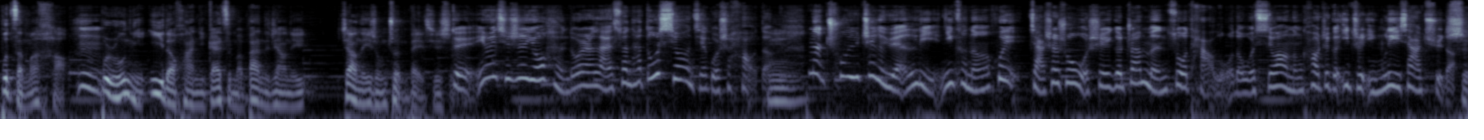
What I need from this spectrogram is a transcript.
不怎么好，嗯，不如你意的话，你该怎么办的这样的一这样的一种准备。其实，对，因为其实有很多人来算，他都希望结果是好的。那出于这个原理，你可能会假设说，我是一个专门做塔罗的，我希望能靠这个一直盈利下去的。是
